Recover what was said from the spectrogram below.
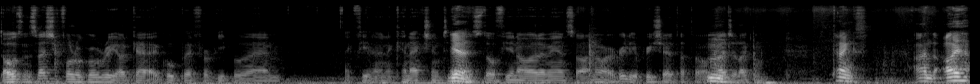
those, especially full recovery, I'd get a good bit for people um, like feeling a connection to Yeah. and stuff. You know what I mean? So I know I really appreciate that though. I'm Mm. glad you like them. Thanks. And I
